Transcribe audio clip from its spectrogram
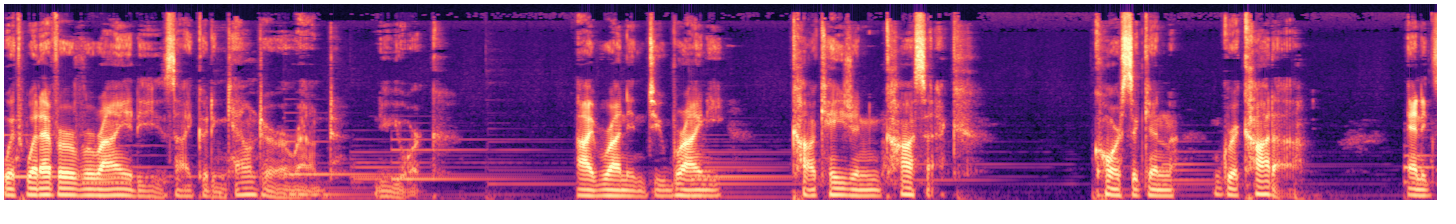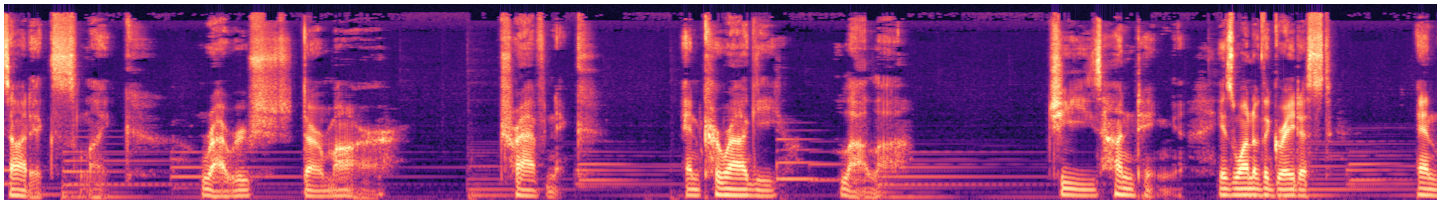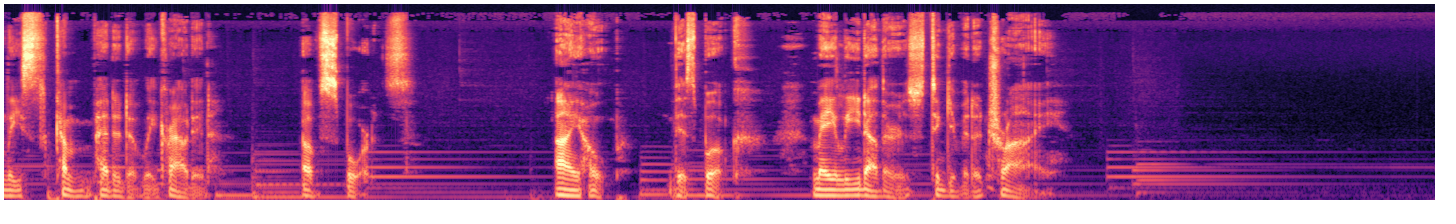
with whatever varieties I could encounter around New York. I run into briny Caucasian Cossack, Corsican Griccata, and exotics like Rarush Durmar, Travnik, and Karagi Lala. Cheese hunting is one of the greatest and least competitively crowded of sports. I hope this book may lead others to give it a try.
